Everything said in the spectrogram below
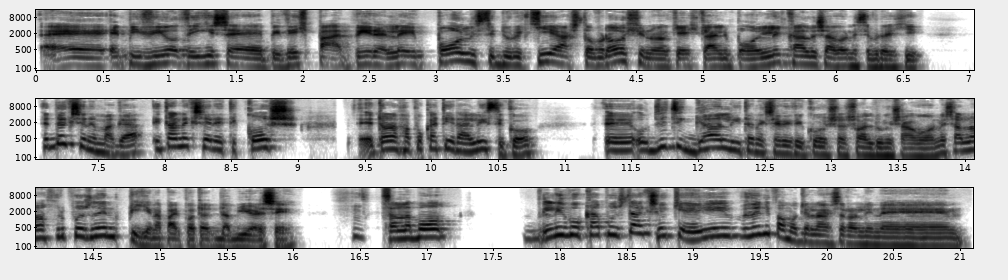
ε, επειδή οδήγησε, επειδή έχει πάει, πήρε λέει πόλη στην Τουρκία στο βρόχινο και έχει κάνει πολύ καλούς αγώνες στην βροχή. Εντάξει, είναι μαγκά, ήταν εξαιρετικός. Ε, τώρα θα πω κάτι ραλίστικο. Ε, ο Τζίτζι Γκάλι ήταν εξαιρετικός στους ασφάλτινους αγώνες, αλλά ο άνθρωπος δεν πήγε να πάρει ποτέ το WRC. Θέλω να πω, λίγο κάπως εντάξει, OK, okay, δεν είπαμε ότι ο Lance Stroll είναι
